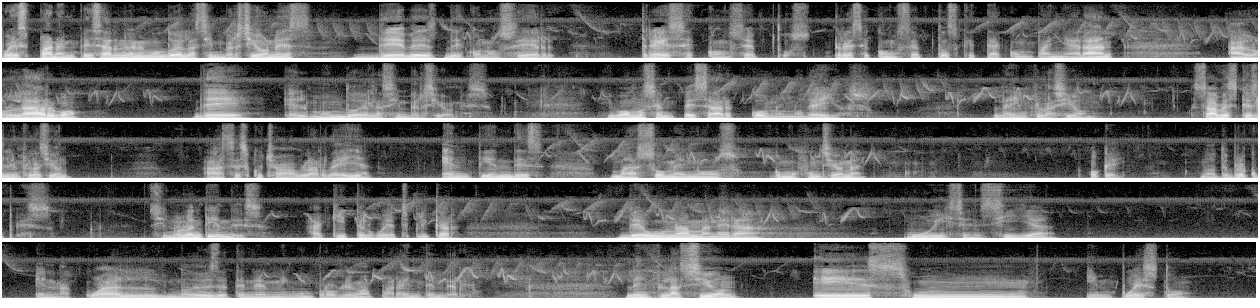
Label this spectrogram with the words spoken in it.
Pues para empezar en el mundo de las inversiones debes de conocer 13 conceptos, 13 conceptos que te acompañarán a lo largo de el mundo de las inversiones. Y vamos a empezar con uno de ellos, la inflación. ¿Sabes qué es la inflación? ¿Has escuchado hablar de ella? ¿Entiendes más o menos cómo funciona? Ok, no te preocupes. Si no lo entiendes, aquí te lo voy a explicar de una manera muy sencilla en la cual no debes de tener ningún problema para entenderlo. La inflación es un impuesto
